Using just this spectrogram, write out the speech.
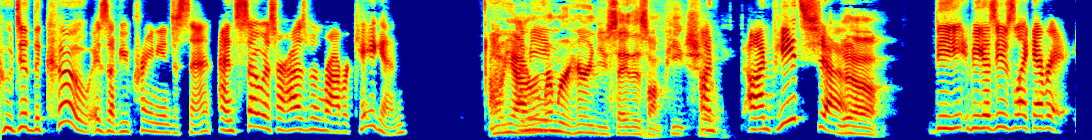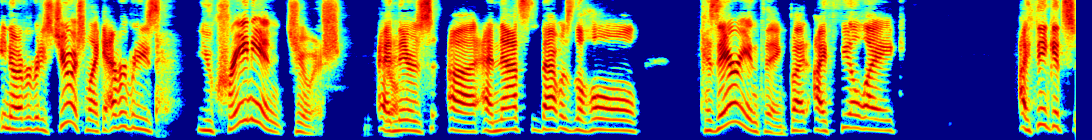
who did the coup, is of Ukrainian descent, and so is her husband Robert Kagan. Oh yeah, I, I mean, remember hearing you say this on Pete's show. On, on Pete's show. Yeah. Be, because he was like every you know everybody's Jewish. I'm like everybody's Ukrainian Jewish and yeah. there's uh and that's that was the whole Khazarian thing. But I feel like I think it's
